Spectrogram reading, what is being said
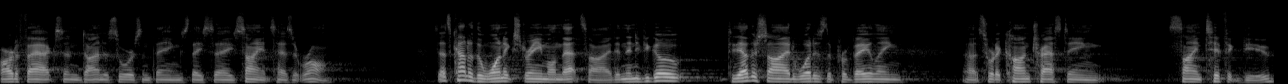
artifacts and dinosaurs and things, they say science has it wrong. So that's kind of the one extreme on that side. And then if you go to the other side, what is the prevailing uh, sort of contrasting scientific view?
